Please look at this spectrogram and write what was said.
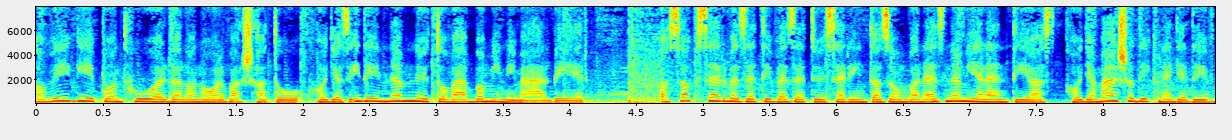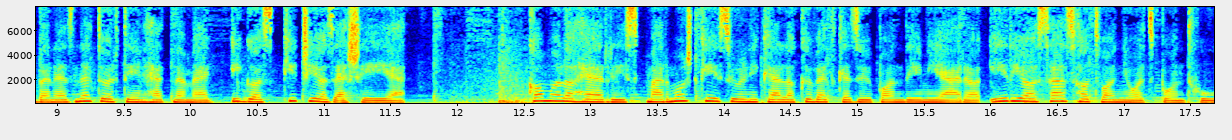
A vg.hu oldalon olvasható, hogy az idén nem nő tovább a minimálbér. A szakszervezeti vezető szerint azonban ez nem jelenti azt, hogy a második negyedévben ez ne történhetne meg, igaz, kicsi az esélye. Kamala Harris, már most készülni kell a következő pandémiára, írja a 168.hu.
